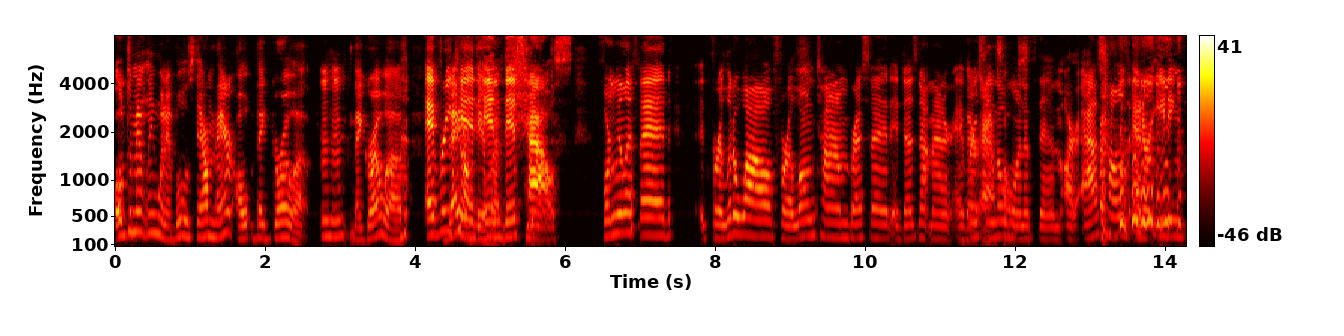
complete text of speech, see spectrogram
ultimately when it boils down there they grow up Mhm. they grow up every kid in this shit. house formula fed for a little while for a long time breastfed it does not matter every They're single one of them are assholes and are eating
